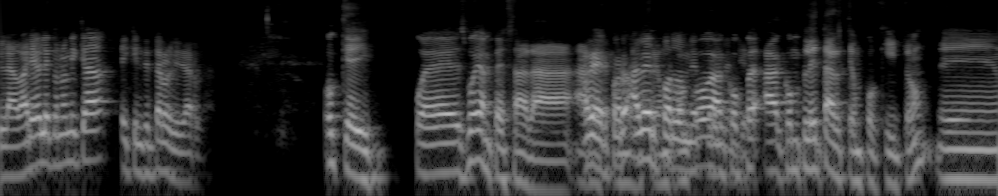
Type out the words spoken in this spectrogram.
la variable económica hay que intentar olvidarla. Ok, pues voy a empezar a, ver, por, a ver por dónde. a, completarte un poquito. Eh,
